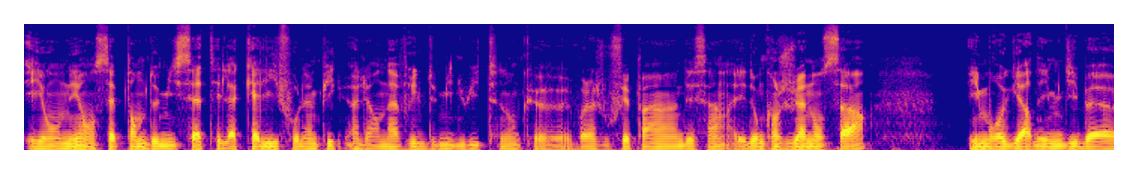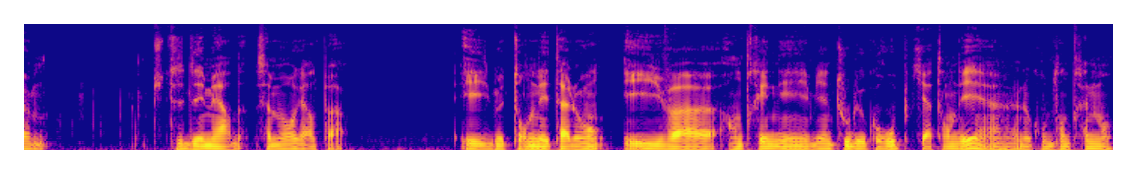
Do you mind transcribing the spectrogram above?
et, on est en septembre 2007 et la qualif olympique, elle est en avril 2008. Donc euh, voilà, je vous fais pas un dessin. Et donc quand je lui annonce ça, il me regarde et il me dit bah, Tu te démerdes, ça me regarde pas et il me tourne les talons et il va entraîner eh bien tout le groupe qui attendait, hein, le groupe d'entraînement.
